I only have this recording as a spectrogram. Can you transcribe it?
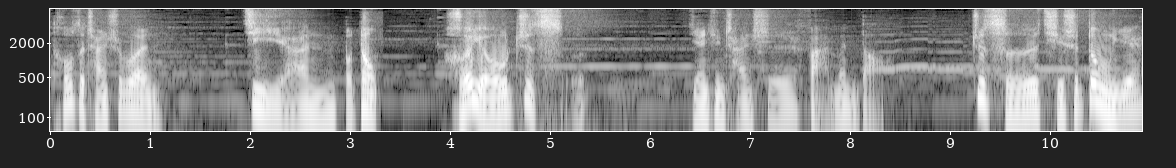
头子禅师问：“既言不动，何由至此？”严峻禅师反问道：“至此岂是动耶？”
